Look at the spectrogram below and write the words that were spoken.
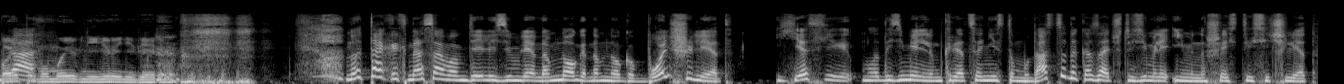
Поэтому да. мы в нее и не верим. Но так как на самом деле Земле намного-намного больше лет, если молодоземельным креационистам удастся доказать, что Земле именно 6 тысяч лет,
